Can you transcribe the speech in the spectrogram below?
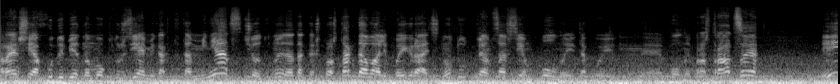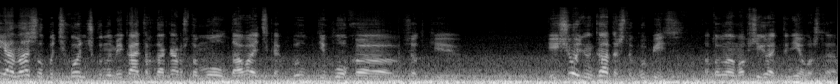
раньше я худо-бедно мог с друзьями как-то там меняться, что-то, ну иногда, конечно, просто так давали поиграть, но тут прям совсем полный такой, э, полная прострация. И я начал потихонечку намекать родакам, что, мол, давайте, как было бы неплохо все-таки еще один картридж-то купить, а то нам вообще играть-то не во что.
